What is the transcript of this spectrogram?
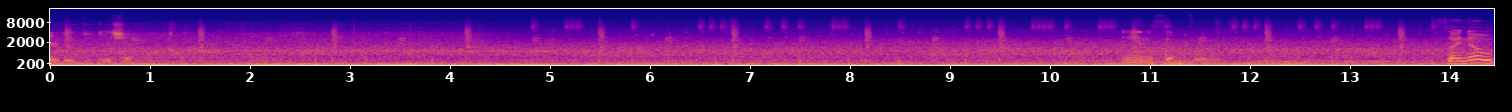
Heritage edition. And the 740. So I know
